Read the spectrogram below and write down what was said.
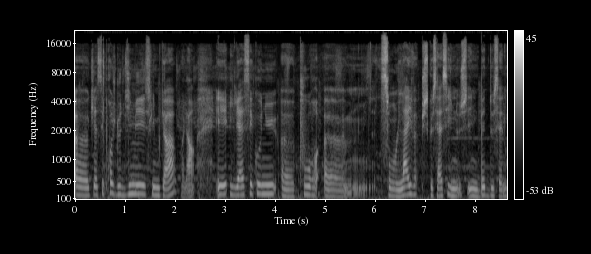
euh, qui est assez proche de Dime et Slimka, voilà. Et il est assez connu pour son live, puisque c'est assez une, bête de scène.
